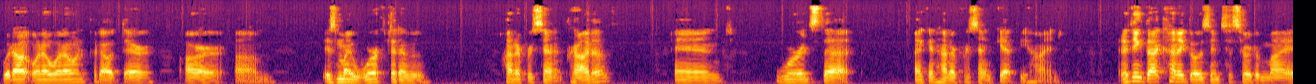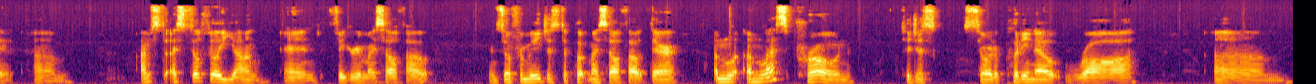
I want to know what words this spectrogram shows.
what i what i, what I want to put out there are um, is my work that i'm 100% proud of and words that I can 100% get behind. And I think that kind of goes into sort of my, um, I'm st- I still feel young and figuring myself out. And so for me, just to put myself out there, I'm, I'm less prone to just sort of putting out raw, um,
